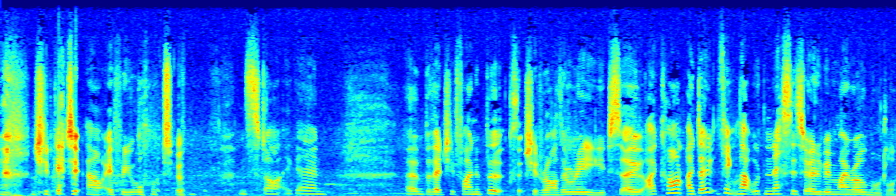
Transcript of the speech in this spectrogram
she'd get it out every autumn and start again. Um, but then she'd find a book that she'd rather read. So I can't. I don't think that would necessarily be my role model.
